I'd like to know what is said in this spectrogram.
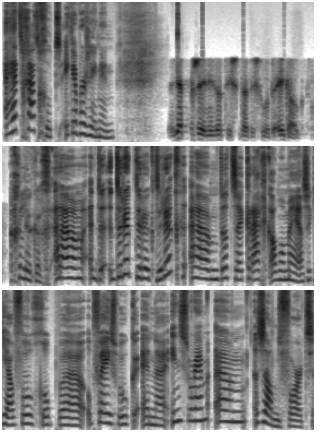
het gaat goed. Ik heb er zin in. Je hebt er zin in, dat is, dat is goed. Ik ook. Gelukkig. Um, druk, druk, druk. Um, dat uh, krijg ik allemaal mee als ik jou volg op, uh, op Facebook en uh, Instagram. Um, Zandvoort.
